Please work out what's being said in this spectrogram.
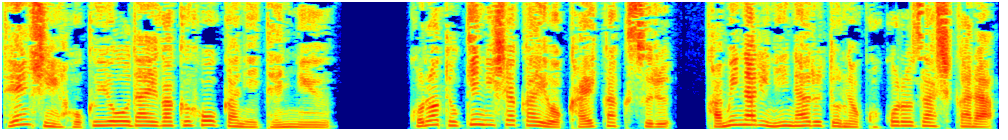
天津北洋大学法科に転入。この時に社会を改革する雷になるとの志から、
